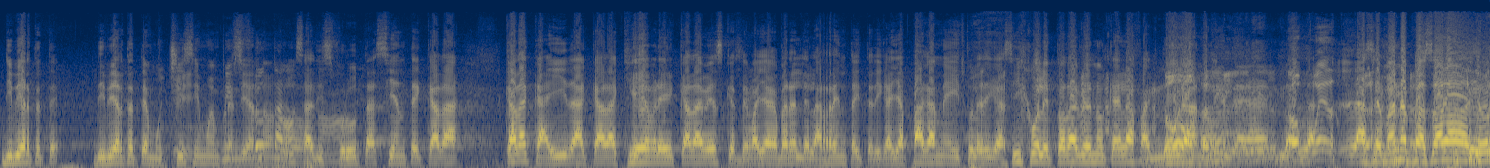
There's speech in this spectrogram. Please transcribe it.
Diviértete, diviértete muchísimo emprendiendo, ¿no? O sea, disfruta, siente cada, cada caída, cada quiebre, cada vez que te vaya a ver el de la renta y te diga, ya págame, y tú le digas, híjole, todavía no cae la factura, ¿no? No, dile, no la, puedo. La semana pasada yo,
